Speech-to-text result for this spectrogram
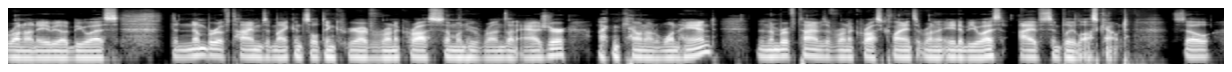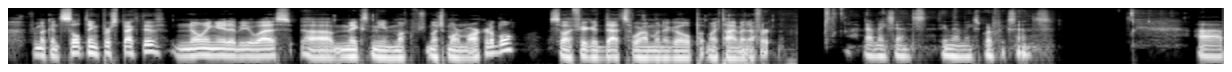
run on AWS. The number of times in my consulting career I've run across someone who runs on Azure, I can count on one hand. The number of times I've run across clients that run on AWS, I've simply lost count. So, from a consulting perspective, knowing AWS uh, makes me much, much more marketable. So, I figured that's where I'm going to go put my time and effort. That makes sense. I think that makes perfect sense. Uh,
